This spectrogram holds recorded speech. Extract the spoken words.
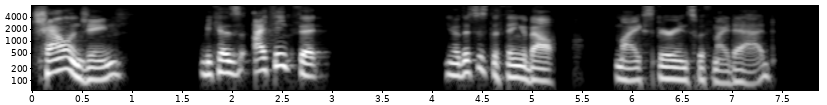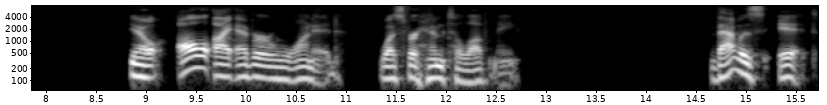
challenging because I think that you know, this is the thing about my experience with my dad. You know, all I ever wanted was for him to love me. That was it.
